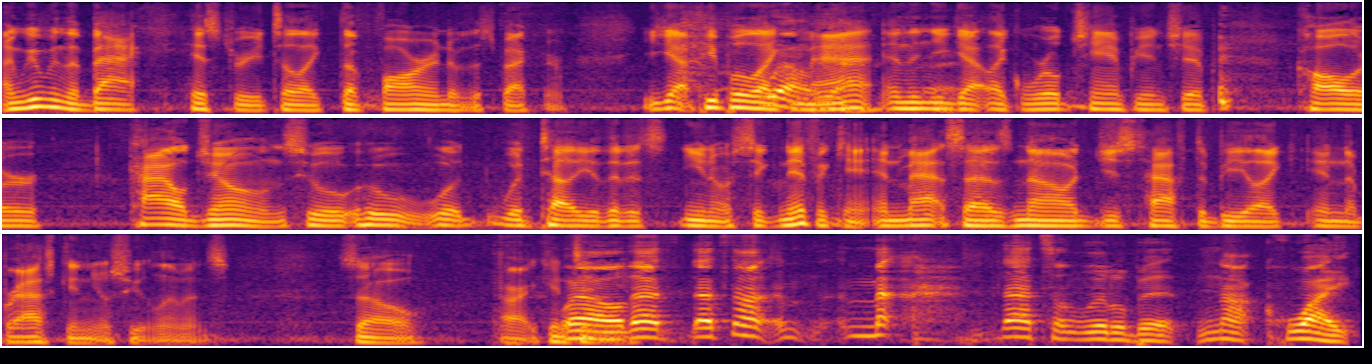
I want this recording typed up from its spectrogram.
I'm giving the back history to like the far end of the spectrum. You got people like Well, Matt, yeah, and then you got like world championship caller Kyle Jones, who who would would tell you that it's you know significant, and Matt says no, you just have to be like in Nebraska and you'll shoot limits. So, all right, continue. Well, that that's not um, that's a little bit not quite.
